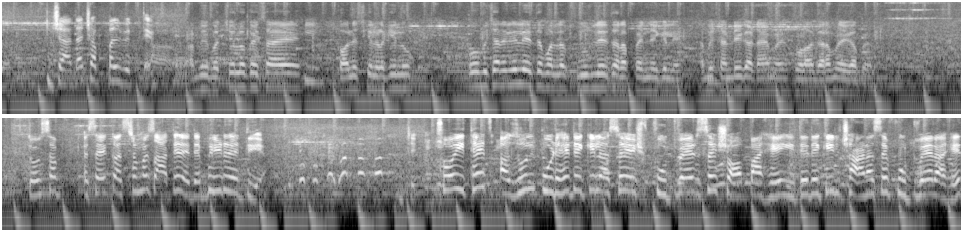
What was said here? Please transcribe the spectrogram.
है। ज़्यादा चप्पल बिकते हैं। हाँ, अभी बच्चे लोग कैसा है कॉलेज के लड़के लोग वो बेचारे ले लेते मतलब शूज़ लेते रफ पहनने के लिए। अभी ठंडी का टाइम है थोड़ा गर्म रहेगा पैर तो सब ऐसे कस्टमर्स आते रहते भीड रहती सो इथेच अजून पुढे देखील असे फुटवेअरचे शॉप आहे. इथे देखील छान असे फुटवेअर आहेत.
